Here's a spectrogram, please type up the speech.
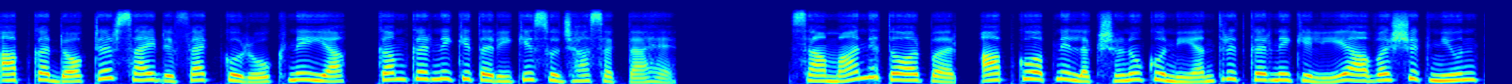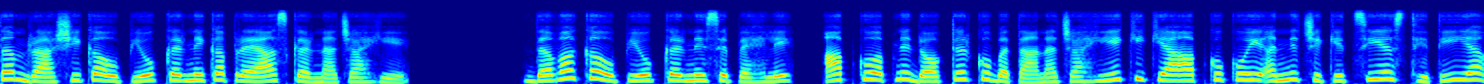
आपका डॉक्टर साइड इफ़ेक्ट को रोकने या कम करने के तरीके सुझा सकता है। सामान्य तौर पर, आपको अपने लक्षणों को नियंत्रित करने के लिए आवश्यक न्यूनतम राशि का उपयोग करने का प्रयास करना चाहिए। दवा का उपयोग करने से पहले, आपको अपने डॉक्टर को बताना चाहिए कि क्या आपको कोई अन्य चिकित्सीय स्थिति या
